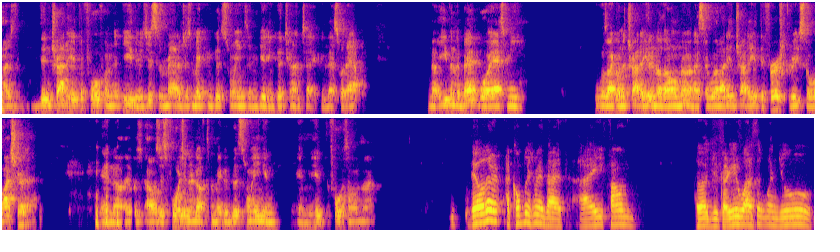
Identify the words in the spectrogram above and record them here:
I didn't try to hit the fourth one either. It's just a matter of just making good swings and getting good contact, and that's what happened. You know, even the bat boy asked me, was I going to try to hit another home run? I said, well, I didn't try to hit the first three, so why should I? and uh, it was, I was just fortunate enough to make a good swing and, and hit the fourth home run. The other accomplishment that I found about your career was when you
